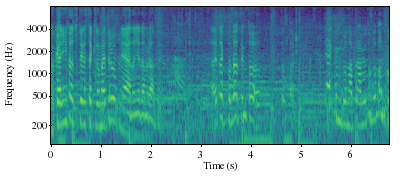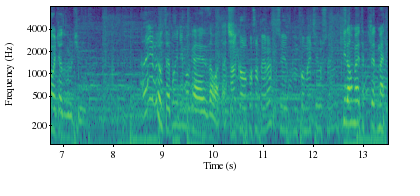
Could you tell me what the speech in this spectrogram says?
Do Kalifa 400 km? Nie, no nie dam rady. Ale tak poza tym to, to tak. Jakbym go naprawił, to do domku chociaż wrócił. Ale nie wrócę, bo nie mogę załatać. A koło poszło teraz, czy po mecie już? Kilometr przed metą.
